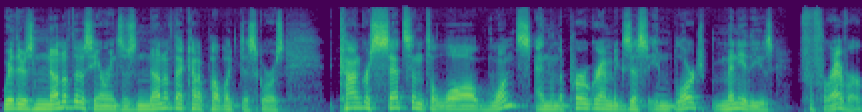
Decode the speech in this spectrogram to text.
where there's none of those hearings, there's none of that kind of public discourse. Congress sets into law once, and then the program exists in large many of these for forever.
